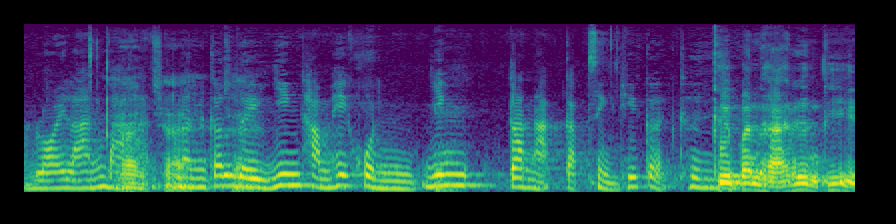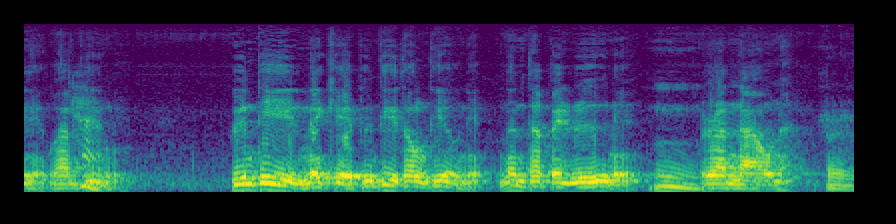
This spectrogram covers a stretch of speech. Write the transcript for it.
300 ล้านบาทอ่าใช่ มันก็ใช่เลยยิ่งทำให้คนยิ่งตระหนักกับสิ่งที่เกิดขึ้น คือปัญหาเรื่องที่เนี่ยความจริงเนี่ยพื้นที่ในเขตพื้นที่ท่องเที่ยวเนี่ย นั่นถ้าไปรื้อเนี่ยระนาวนะ เออ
